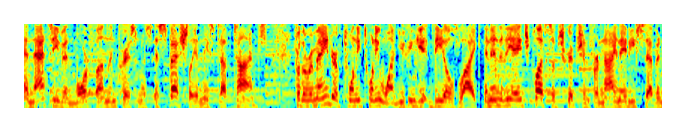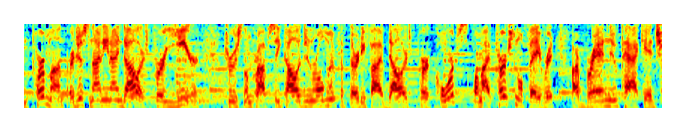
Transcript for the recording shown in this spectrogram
and that's even more fun than Christmas, especially in these tough times. For the remainder of 2021, you can get deals like an End of the Age Plus subscription for 987 per month or just $99 per year, Jerusalem Prophecy College enrollment for $35 per course, or my personal favorite, our brand new package,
